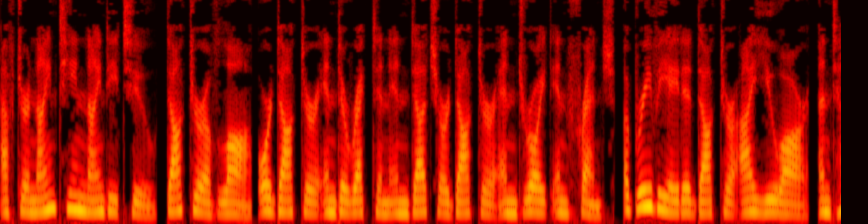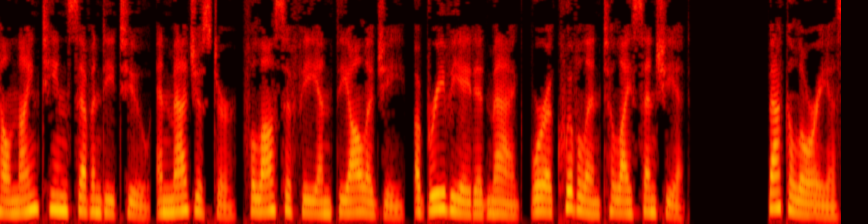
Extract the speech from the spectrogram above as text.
after 1992, doctor of law or doctor in de rechten in Dutch or doctor en droit in French, abbreviated doctor IUR, until 1972 and magister philosophy and theology theology, abbreviated MAG, were equivalent to licentiate. Baccalaureus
